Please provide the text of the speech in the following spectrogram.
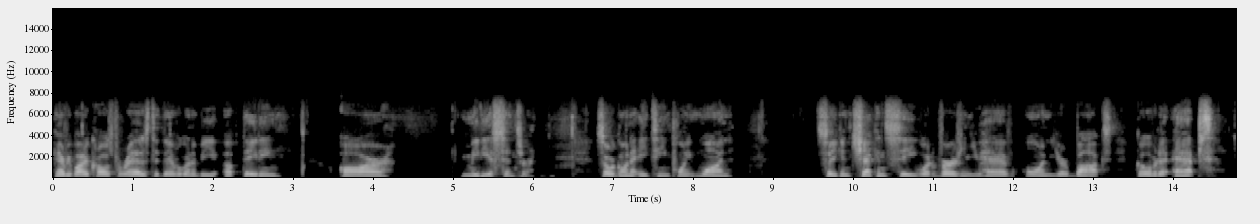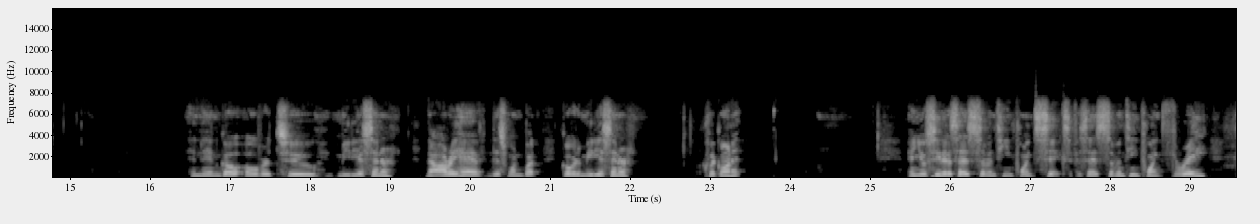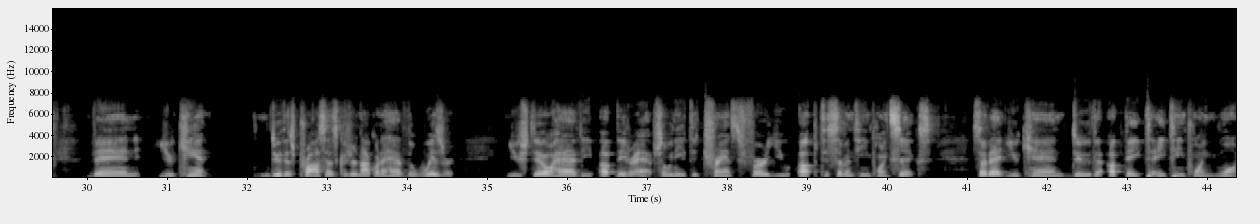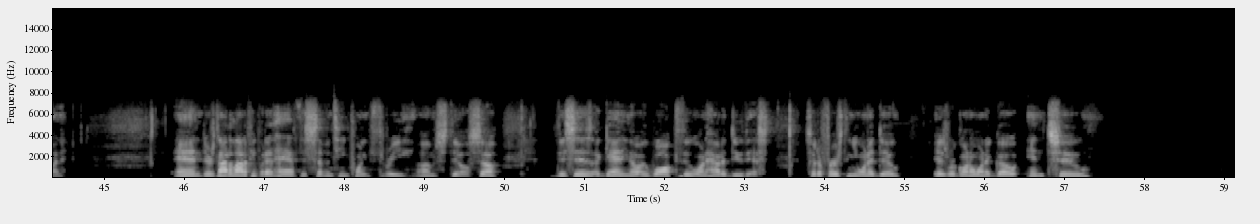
Hey everybody, Carlos Perez. Today we're going to be updating our media center. So we're going to 18.1 so you can check and see what version you have on your box. Go over to apps and then go over to media center. Now I already have this one, but go over to media center, click on it, and you'll see that it says 17.6. If it says 17.3, then you can't do this process because you're not going to have the wizard. You still have the updater app. So we need to transfer you up to 17.6 so that you can do the update to 18.1. And there's not a lot of people that have the 17.3 um, still. So this is, again, you know, a walkthrough on how to do this. So the first thing you want to do is we're going to want to go into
